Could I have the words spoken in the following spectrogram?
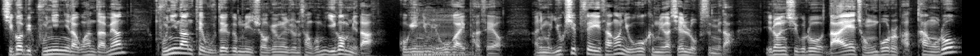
직업이 군인이라고 한다면 군인한테 우대금리 적용해 주는 상품은 이겁니다. 고객님 요거 가입하세요. 아니면 60세 이상은 요거 금리가 제일 높습니다. 이런 식으로 나의 정보를 바탕으로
